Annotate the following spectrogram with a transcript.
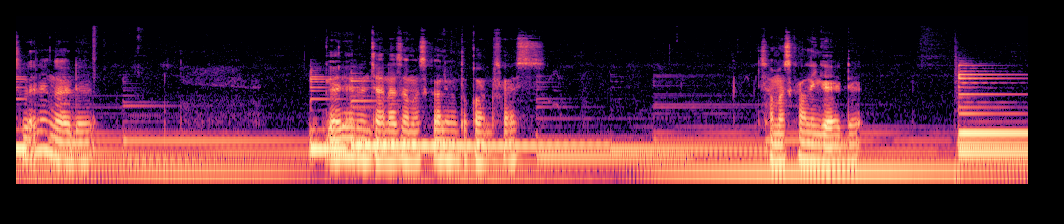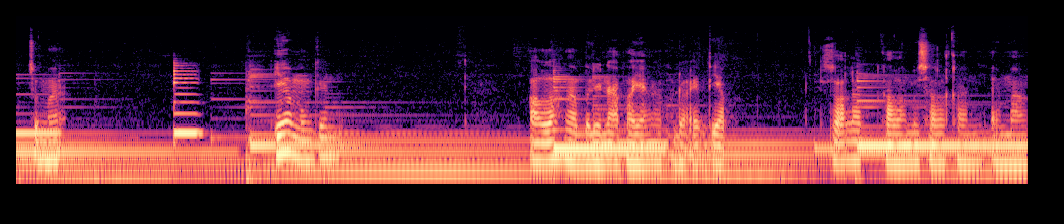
sebenarnya nggak ada nggak ada rencana sama sekali untuk confess. Sama sekali nggak ada. Cuma ya mungkin Allah ngabelin apa yang aku doain tiap sholat. Kalau misalkan emang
